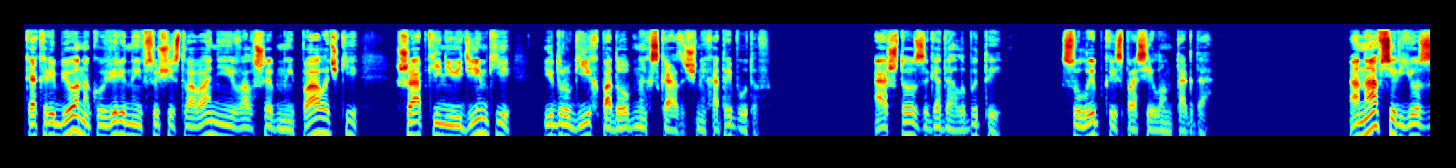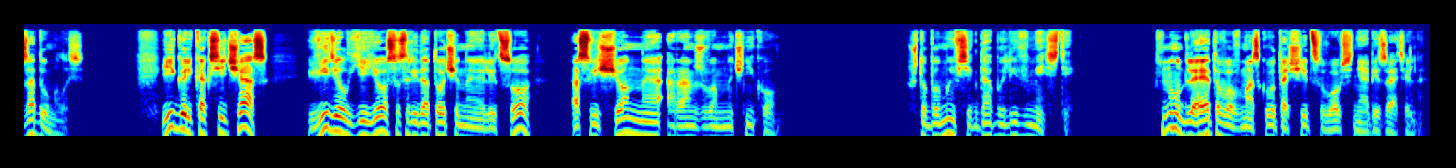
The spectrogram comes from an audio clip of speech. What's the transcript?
как ребенок, уверенный в существовании волшебной палочки, шапки-невидимки и других подобных сказочных атрибутов. «А что загадала бы ты?» — с улыбкой спросил он тогда. Она всерьез задумалась. Игорь, как сейчас, видел ее сосредоточенное лицо, освещенное оранжевым ночником чтобы мы всегда были вместе. Ну, для этого в Москву тащиться вовсе не обязательно.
